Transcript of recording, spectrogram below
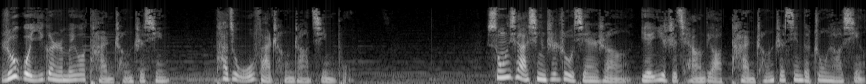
如果一个人没有坦诚之心，他就无法成长进步。松下幸之助先生也一直强调坦诚之心的重要性。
